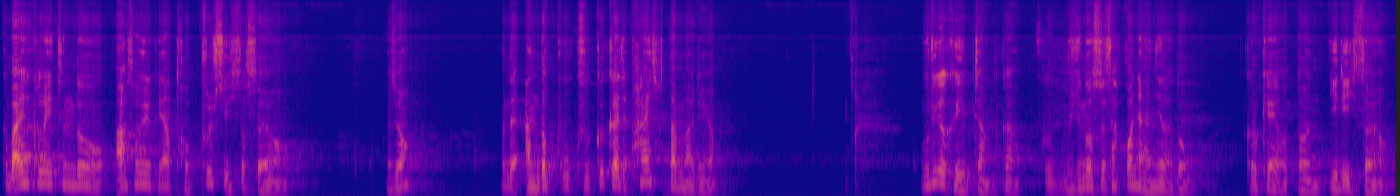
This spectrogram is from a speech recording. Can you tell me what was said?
그 마이클 클레이튼도 아서일 그냥 덮을 수 있었어요. 그죠? 근데 안 덮고 그 끝까지 파헤쳤단 말이에요. 우리가 그 입장, 그러니까 그 유노스 사건이 아니라도 그렇게 어떤 일이 있어요.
